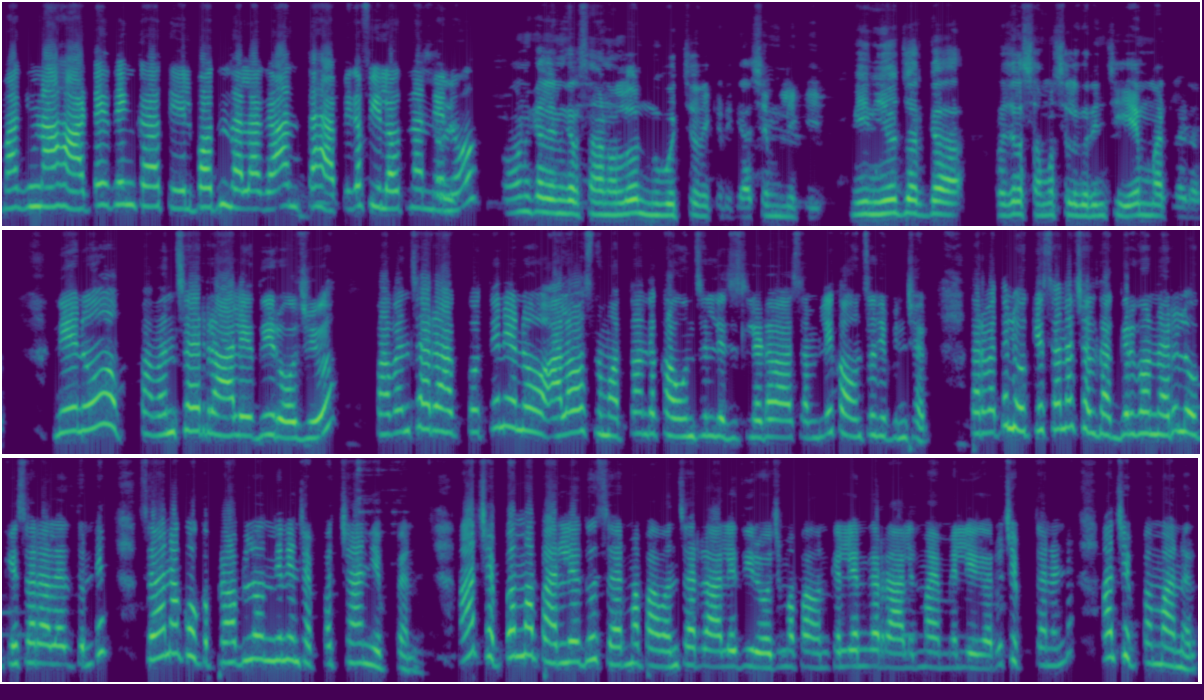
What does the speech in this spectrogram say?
మాకు నా హార్ట్ అయితే ఇంకా తేలిపోతుంది అలాగా. అంత హ్యాపీగా ఫీల్ అవుతున్నాను నేను. పవన్ కళ్యాణ్ గారి స్థానంలో నువ్వు వచ్చావు ఇక్కడికి అసెంబ్లీకి. మీ నియోజకవర్గ ప్రజల సమస్యల గురించి ఏం మాట్లాడారు నేను పవన్ సార్ రాలేదు ఈ రోజు. పవన్ సార్ రాకపోతే నేను అలా వస్తున్నా. మొత్తం అంత కౌన్సిల్ లెజిస్లేటివ్ అసెంబ్లీ కౌన్సిల్ చూపించారు. తర్వాత లోకేష్ సార్ నాకు చాలా దగ్గరగా ఉన్నారు. లోకేష్ సార్ అలా వెళ్తుంటే సార్ నాకు ఒక ప్రాబ్లం ఉంది. నేను చెప్పొచ్చా? అని చెప్పాను. ఆ చెప్పమ్మా పర్లేదు. సార్ మా పవన్ సార్ రాలేదు. ఈ రోజు మా పవన్ కళ్యాణ్ గారు రాలేదు. మా ఎమ్మెల్యే గారు చెప్తానండి ఆ చెప్పమ్మా అన్నారు.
